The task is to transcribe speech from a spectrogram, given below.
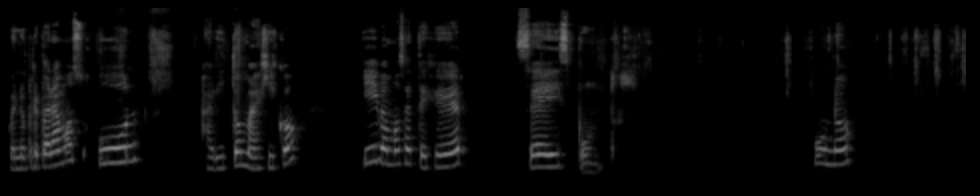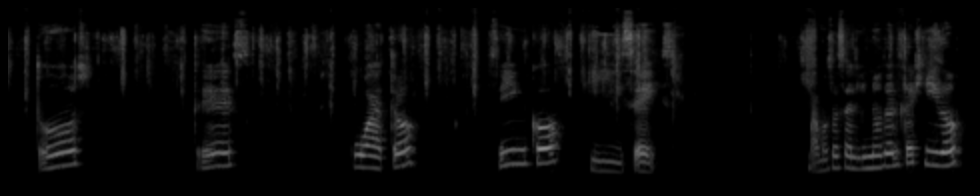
Bueno, preparamos un arito mágico y vamos a tejer 6 puntos. 1, 2, 3, 4, 5 y 6. Vamos a salirnos del tejido.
